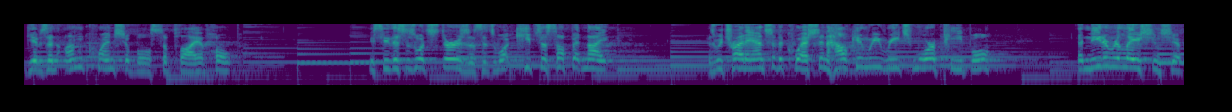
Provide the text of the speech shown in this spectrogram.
gives an unquenchable supply of hope. You see, this is what stirs us, it's what keeps us up at night as we try to answer the question how can we reach more people that need a relationship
